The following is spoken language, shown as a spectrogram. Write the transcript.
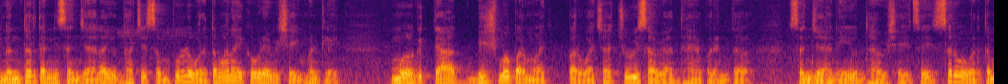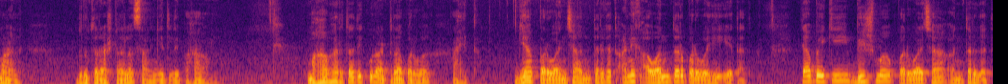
नंतर त्यांनी संजयाला युद्धाचे संपूर्ण वर्तमान ऐकवण्याविषयी म्हटले मग त्यात भीष्म परमा पर्वाच्या चोवीसाव्या अध्यायापर्यंत संजयाने युद्धाविषयीचे सर्व वर्तमान धृतराष्ट्राला सांगितले. पहा. महाभारतात एकूण अठरा पर्व आहेत. या पर्वांच्या अंतर्गत अनेक अवांतर पर्वही येतात. त्यापैकी भीष्म पर्वाच्या अंतर्गत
